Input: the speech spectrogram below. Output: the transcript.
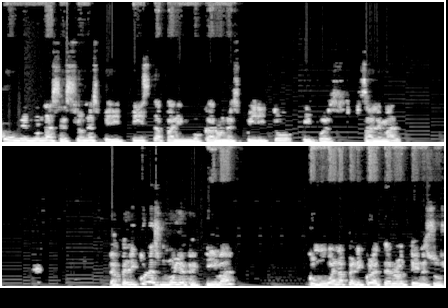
ponen una sesión espiritista para invocar un espíritu y pues sale mal. La película es muy efectiva. Como buena película de terror tiene sus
